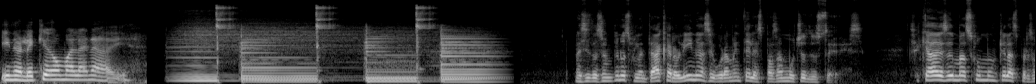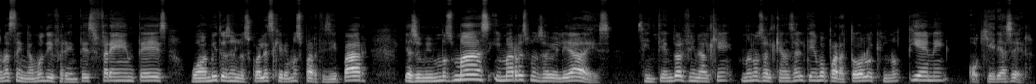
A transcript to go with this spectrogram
y no le quedo mal a nadie. La situación que nos plantea Carolina seguramente les pasa a muchos de ustedes. Sé que a veces es más común que las personas tengamos diferentes frentes o ámbitos en los cuales queremos participar y asumimos más y más responsabilidades, sintiendo al final que no nos alcanza el tiempo para todo lo que uno tiene o quiere hacer.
